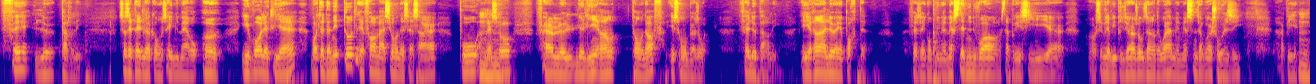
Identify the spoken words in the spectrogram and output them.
Fais-le parler. Ça, c'est peut-être le conseil numéro un. Il va, le client, va te donner toute l'information nécessaire pour, après ça, faire le, le lien entre ton offre et son besoin. Fais-le parler. Et rends-le important. Fais un compliment. Merci d'être venu nous voir. C'est apprécié. Euh, on sait que vous avez plusieurs autres endroits, mais merci de nous avoir choisis. Ah, puis, dans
